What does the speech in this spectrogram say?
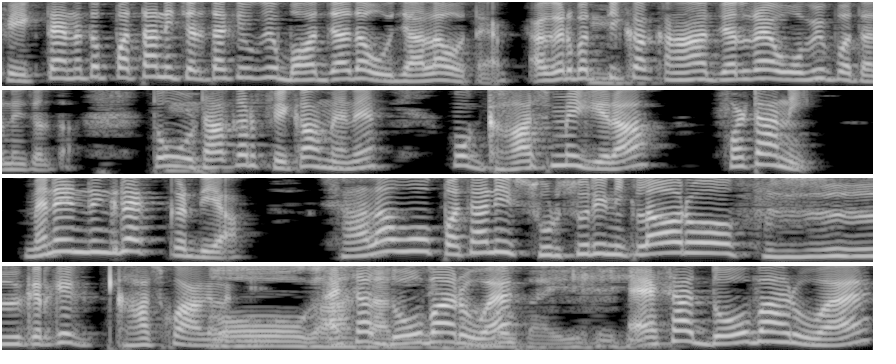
फेंकता है ना तो पता नहीं चलता क्योंकि बहुत ज़्यादा उजाला होता है अगरबत्ती का कहाँ जल रहा है वो भी पता नहीं चलता तो हम्म। उठाकर फेंका मैंने वो घास में गिरा फटा नहीं मैंने निगलेक्ट कर दिया साला वो पता नहीं सुरसुरी निकला और वो करके घास को आग लग गई। ऐसा दो बार हुआ है। ऐसा दो बार हुआ है।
